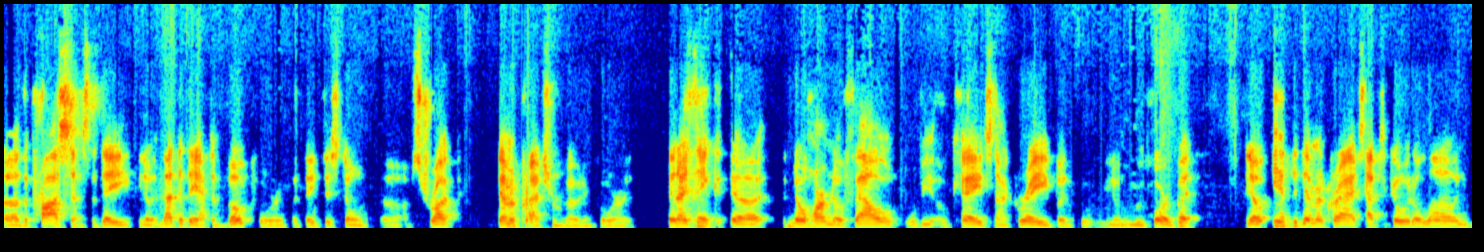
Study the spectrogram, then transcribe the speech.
uh, the process that they, you know, not that they have to vote for it, but they just don't uh, obstruct Democrats from voting for it. Then I think uh, no harm, no foul will be okay. It's not great, but you know, move forward. But you know, if the Democrats have to go it alone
